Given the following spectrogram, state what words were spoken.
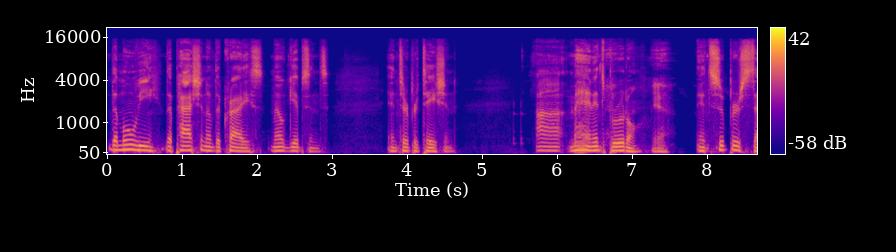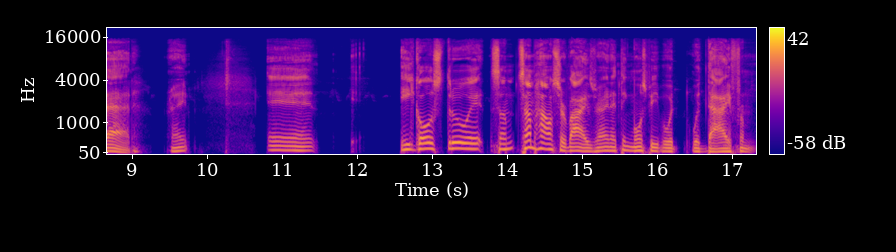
the movie The Passion of the Christ, Mel Gibson's interpretation, uh man, it's brutal. Yeah. It's super sad, right? And he goes through it some somehow survives, right? I think most people would would die from,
